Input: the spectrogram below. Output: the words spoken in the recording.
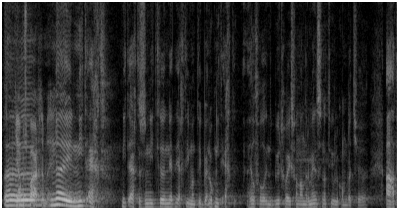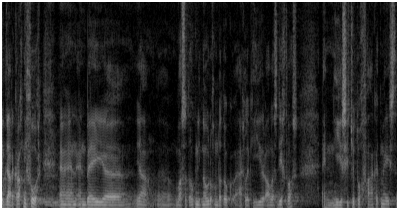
jou bespaard gebleven? Nee, niet echt. Niet echt. Dus niet, eh, net echt iemand. Ik ben ook niet echt heel veel in de buurt geweest van andere mensen natuurlijk, omdat je. A, had ik daar de kracht niet voor. En, en, en B, eh, ja, eh, was het ook niet nodig, omdat ook eigenlijk hier alles dicht was. En hier zit je toch vaak het meeste.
